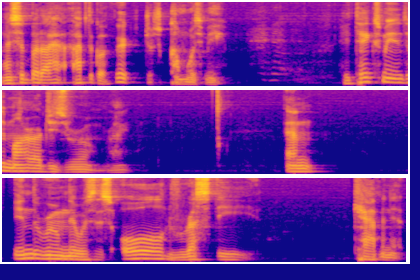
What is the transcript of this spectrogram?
I said, but I have to go. Just come with me. He takes me into Maharaji's room, right? And in the room, there was this old, rusty cabinet.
